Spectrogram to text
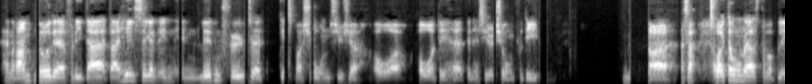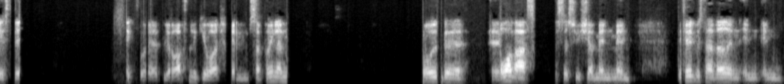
han ramte noget der, fordi der, der er helt sikkert en, en lidt en følelse af desperation, synes jeg, over, over det her, den her situation, fordi der, altså, jeg tror ikke, der var nogen af os, der var blæst det ikke øh, blev offentliggjort, øhm, så på en eller anden måde øh, overraskelse, synes jeg, men, men det er fedt, hvis der har været en, en, en,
